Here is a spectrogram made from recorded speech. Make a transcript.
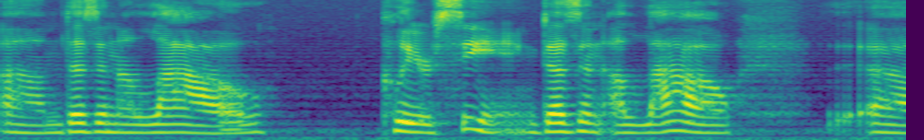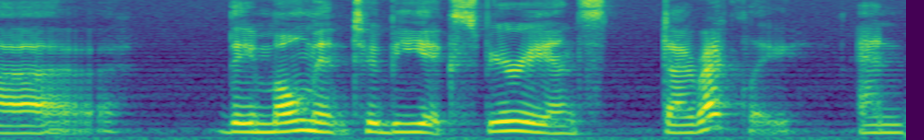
um, doesn't allow clear seeing, doesn't allow uh, the moment to be experienced directly. And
